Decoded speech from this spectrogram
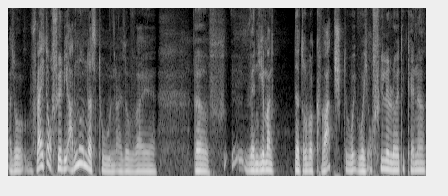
Also vielleicht auch für die anderen das Tun. Also weil äh, wenn jemand darüber quatscht, wo, wo ich auch viele Leute kenne,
